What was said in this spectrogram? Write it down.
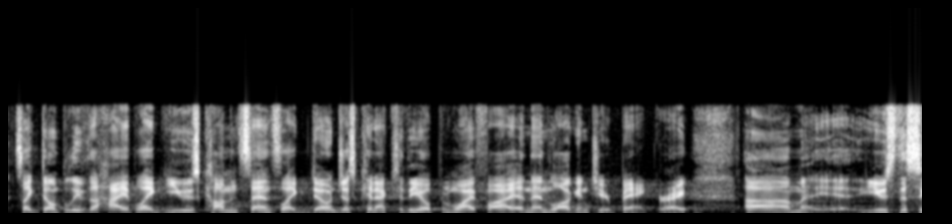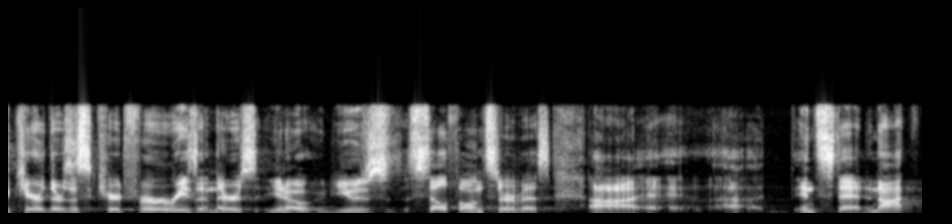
It's like, don't believe the hype. Like, use common sense. Like, don't just connect to the open Wi-Fi and then log into your bank, right? Um, use the secure. There's a secured for a reason. There's, you know, use cell phone service uh, uh, instead, not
